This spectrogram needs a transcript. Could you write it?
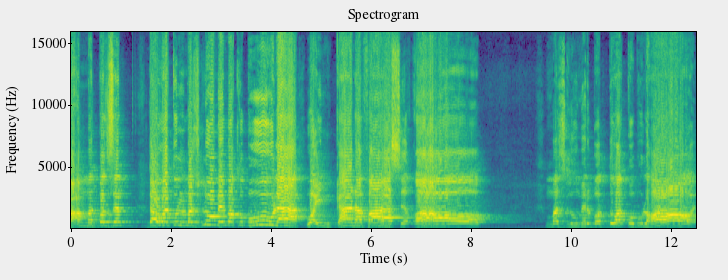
মোহাম্মদ বলছেন দাওয়াতুল মাজলুমে মকবুলা ওয়া ইন কানা ফাসিকা। মাজলুমের বদদোয়া কবুল হয়,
